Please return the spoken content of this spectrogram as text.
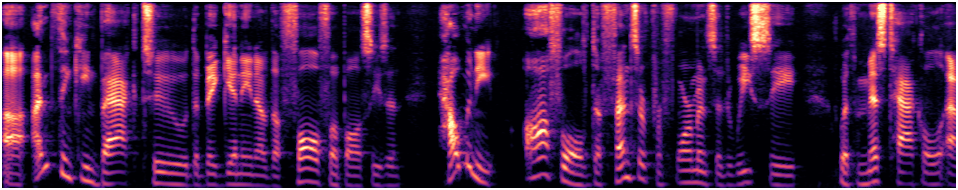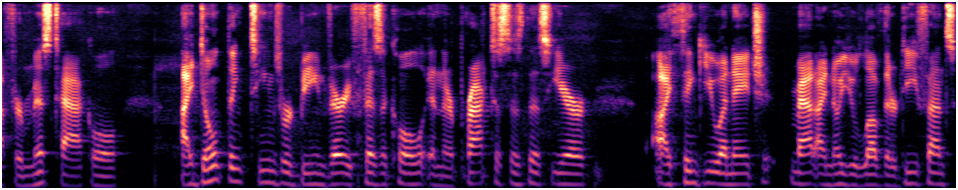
Uh, I'm thinking back to the beginning of the fall football season. How many awful defensive performances did we see with missed tackle after missed tackle? I don't think teams were being very physical in their practices this year. I think UNH, Matt, I know you love their defense,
